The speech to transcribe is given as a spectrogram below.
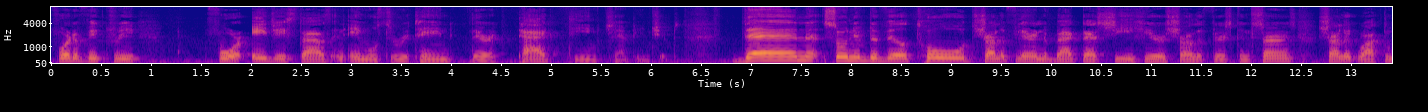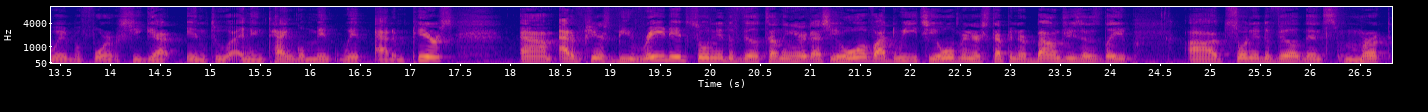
for the victory for AJ Styles and Omos to retain their tag team championships. Then Sonya Deville told Charlotte Flair in the back that she hears Charlotte Flair's concerns. Charlotte walked away before she got into an entanglement with Adam Pearce. Um, Adam Pearce berated Sonya Deville, telling her that she overdo it, she over her boundaries as they. Uh, Sonya Deville then smirked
